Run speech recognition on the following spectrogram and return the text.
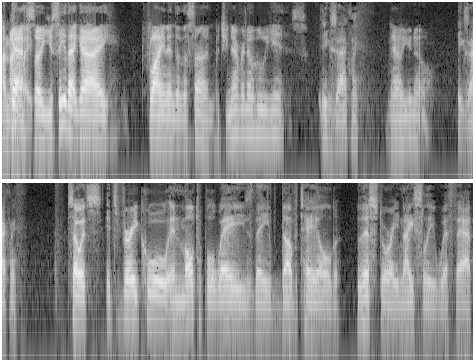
Annihilate. Yeah, so you see that guy flying into the sun, but you never know who he is. exactly. Now you know. Exactly. So it's it's very cool in multiple ways. They've dovetailed this story nicely with that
